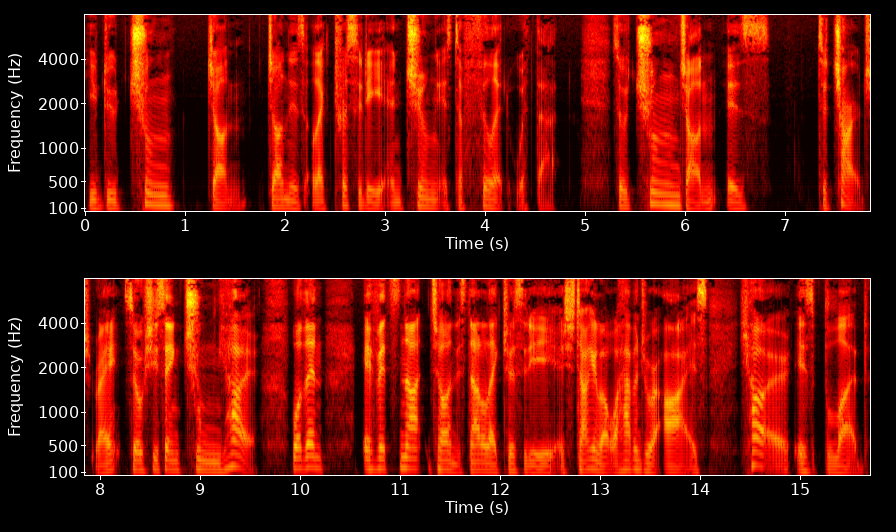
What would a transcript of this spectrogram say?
you do 충전. 전 is electricity and chung is to fill it with that. So 충전 is to charge, right? So she's saying 충혈. Well, then if it's not 전, it's not electricity. She's talking about what happened to her eyes. 혈 is blood.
